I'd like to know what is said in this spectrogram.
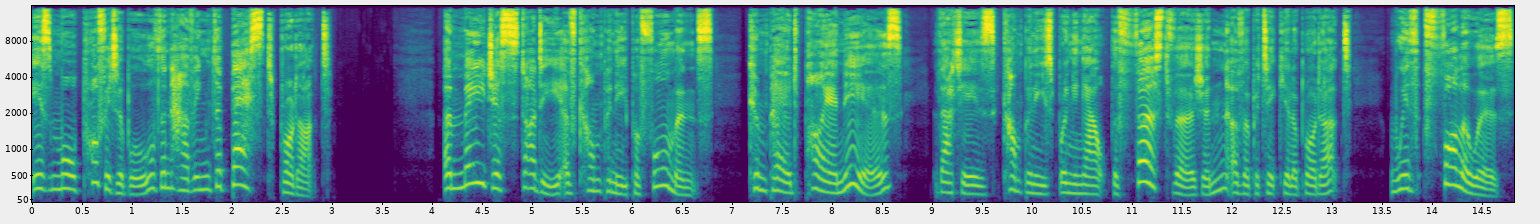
is more profitable than having the best product. A major study of company performance compared pioneers that is, companies bringing out the first version of a particular product, with followers,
